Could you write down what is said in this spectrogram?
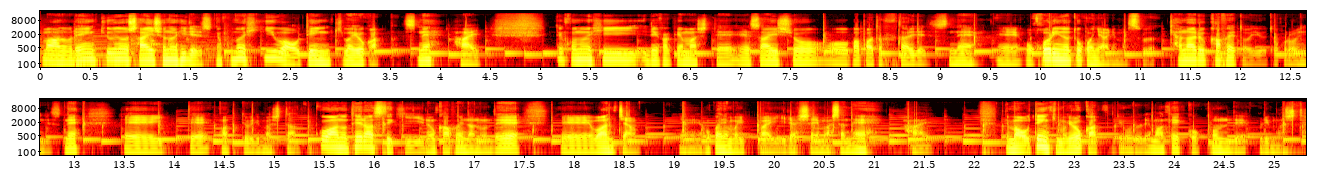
まあ、あの連休の最初の日でですね、この日はお天気は良かったですね。はい。で、この日出かけまして、最初、パパと2人でですね、えー、お堀のとこにあります、キャナルカフェというところにですね、えー、行って待っておりました。ここはあのテラス席のカフェなので、えー、ワンちゃん、え他にもいっぱいいらっしゃいましたね。はい。で、まあお天気も良かったということで、まあ結構混んでおりました。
